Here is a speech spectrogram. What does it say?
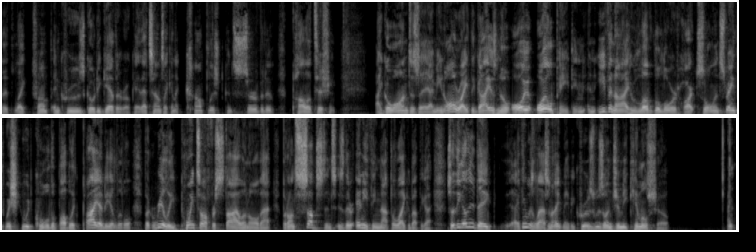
that like Trump and Cruz go together. Okay, that sounds like an accomplished conservative politician. I go on to say, I mean, all right, the guy is no oil, oil, painting, and even I, who love the Lord heart, soul, and strength, wish he would cool the public piety a little, but really, points off for style and all that. But on substance, is there anything not to like about the guy? So the other day, I think it was last night maybe, Cruz was on Jimmy Kimmel's show. And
